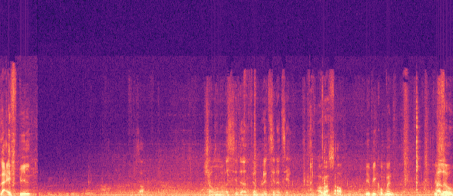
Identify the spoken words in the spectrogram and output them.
Live-Bild. So. Schauen wir mal, was Sie da für ein Blödsinn erzählen. Aber Schau, wir bekommen Besuch. Hallo.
